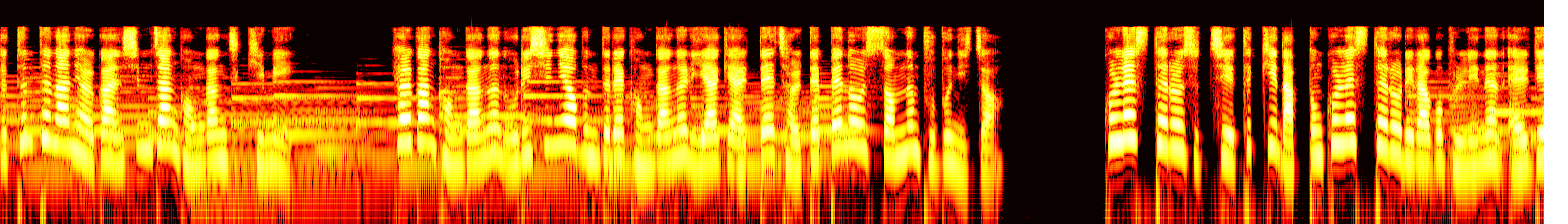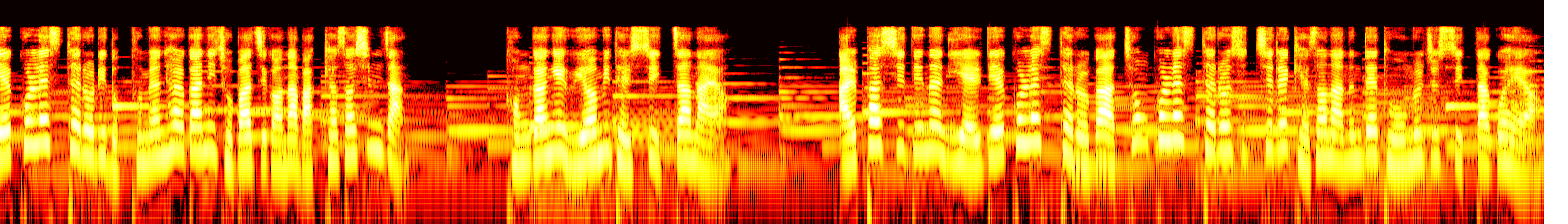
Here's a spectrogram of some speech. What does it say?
2. 튼튼한 혈관, 심장 건강 지킴이 혈관 건강은 우리 시니어분들의 건강을 이야기할 때 절대 빼놓을 수 없는 부분이죠. 콜레스테롤 수치, 특히 나쁜 콜레스테롤이라고 불리는 LDL 콜레스테롤이 높으면 혈관이 좁아지거나 막혀서 심장 건강에 위험이 될 수 있잖아요. 알파CD는 이 LDL 콜레스테롤과 총 콜레스테롤 수치를 개선하는 데 도움을 줄 수 있다고 해요.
